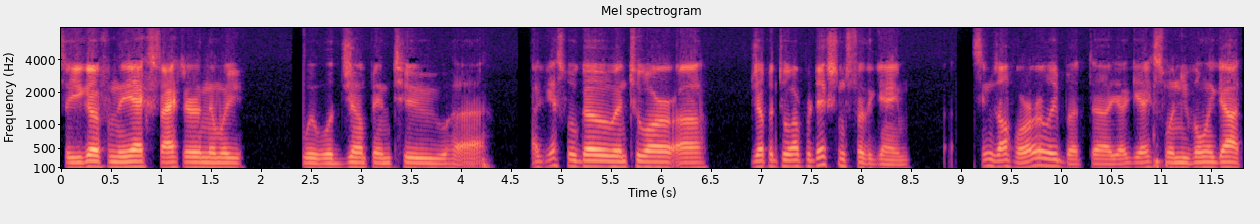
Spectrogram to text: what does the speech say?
So you go from the X Factor, and then we we will jump into. Uh, I guess we'll go into our uh, jump into our predictions for the game. Seems awful early, but uh, I guess when you've only got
